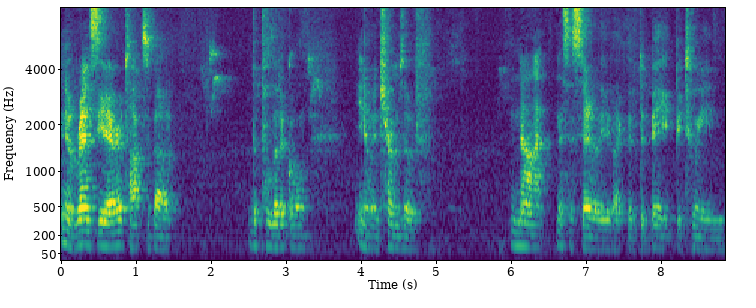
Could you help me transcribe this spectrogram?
you know rancière talks about the political you know in terms of not necessarily like the debate between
